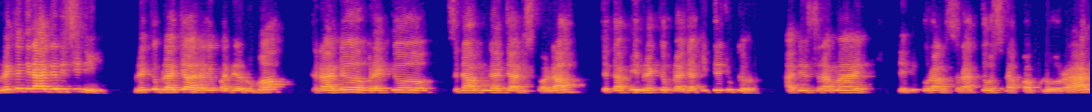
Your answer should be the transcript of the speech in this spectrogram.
Mereka tidak ada di sini. Mereka belajar daripada rumah kerana mereka sedang mengajar di sekolah tetapi mereka pelajar kita juga. Ada seramai lebih kurang 180 orang.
